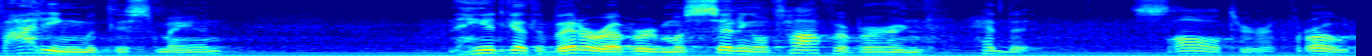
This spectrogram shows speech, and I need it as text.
fighting with this man. He had got the better of her and was sitting on top of her and had the saw to her throat.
